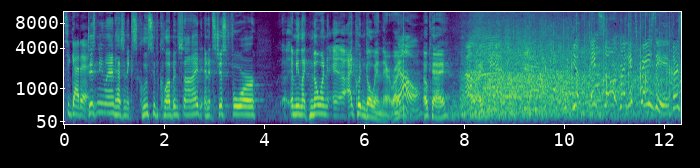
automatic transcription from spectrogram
to get in. Disneyland has an exclusive club inside, and it's just for. I mean, like no one. I couldn't go in there, right? No. Okay. No, All you right. can't. You, it's so like it's crazy. There's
